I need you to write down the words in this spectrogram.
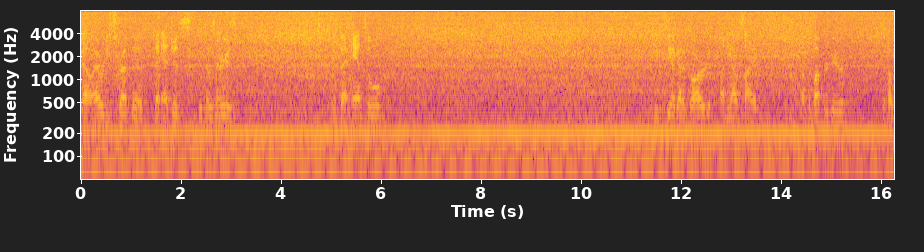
Now I already scrubbed the, the edges, did those areas with that hand tool. You can see I got a guard on the outside of the buffer here to help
